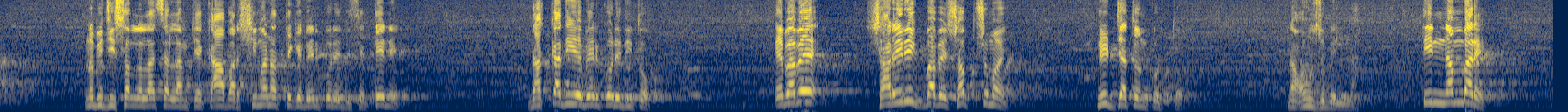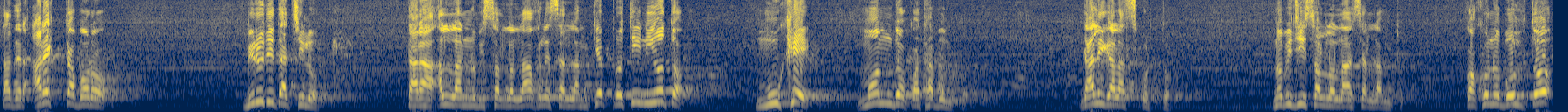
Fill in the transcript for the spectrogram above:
নবীজি সাল্লা সাল্লামকে কাবার সীমানার থেকে বের করে দিছে, টেনে। ধাক্কা দিয়ে বের করে দিত। এভাবে শারীরিকভাবে সবসময় নির্যাতন করত। না হুজুবিল্লাহ তিন নম্বরে তাদের আরেকটা বড় বিরোধিতা ছিল, তারা আল্লাহ নবী সাল্লাহ সাল্লামকে প্রতিনিয়ত মুখে মন্দ কথা বলতো। গালিগালাজ করত। নবীজি সাল্লাহ সাল্লামকে কখনো বলতো,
